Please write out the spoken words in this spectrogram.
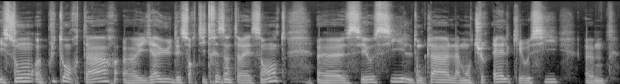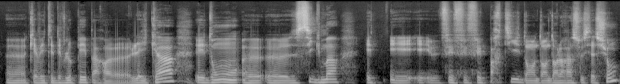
Ils sont euh, plutôt en retard. Euh, il y a eu des sorties très intéressantes. Euh, c'est aussi donc là la monture L qui est aussi qui avait été développée par Leica et dont Sigma fait, partie dans, leur association.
